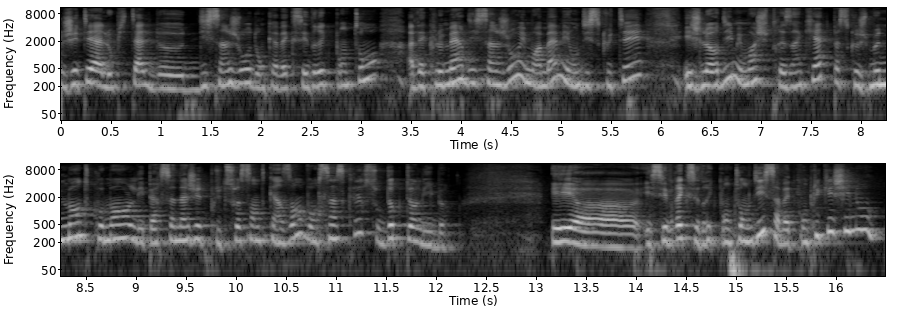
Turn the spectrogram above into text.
j'étais à l'hôpital d'Issingeau, donc avec Cédric Ponton, avec le maire d'Issingeau et moi-même, et on discutait. Et je leur dis, mais moi, je suis très inquiète parce que je me demande comment les personnes âgées de plus de 75 ans vont s'inscrire sur Doctolib. Et, euh, et c'est vrai que Cédric Ponton me dit, ça va être compliqué chez nous.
